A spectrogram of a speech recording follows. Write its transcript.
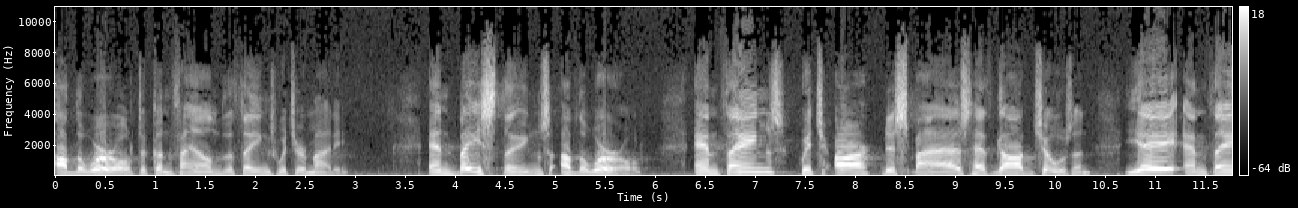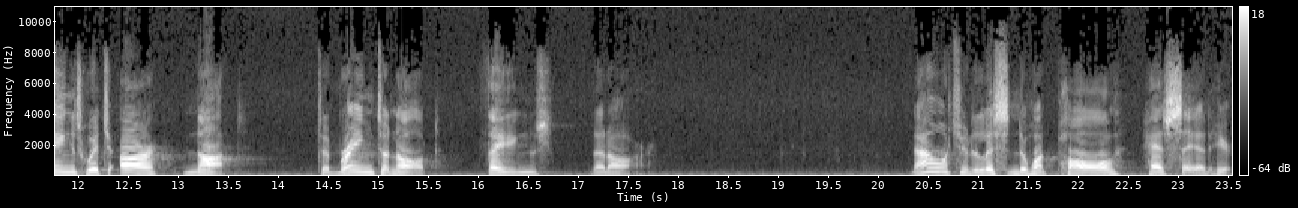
of the world to confound the things which are mighty, and base things of the world, and things which are despised hath God chosen, yea, and things which are not to bring to naught things that are. Now I want you to listen to what Paul has said here.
